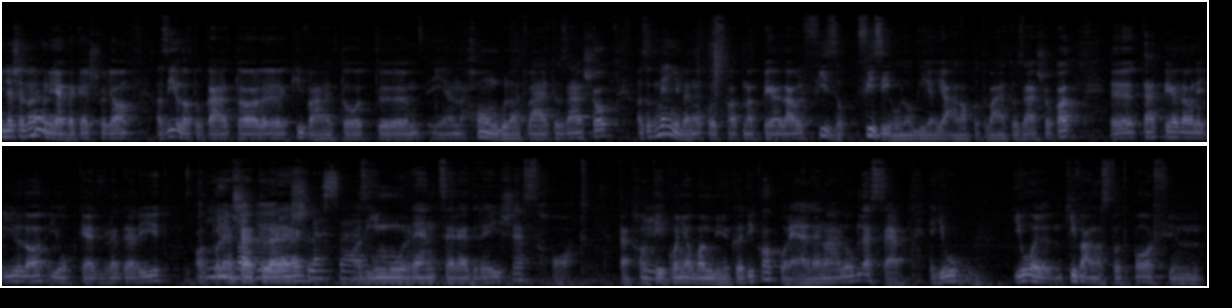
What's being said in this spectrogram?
Mindenesetre nagyon érdekes, hogy a, az illatok által kiváltott ilyen hangulatváltozások, azok mennyiben okozhatnak például fizo- fiziológiai állapotváltozásokat. Tehát például egy illat jobb kedvre derít, attól Liba esetleg az immunrendszeredre is ez hat. Tehát hmm. hatékonyabban működik, akkor ellenállóbb leszel. Egy jó jól kiválasztott parfüm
